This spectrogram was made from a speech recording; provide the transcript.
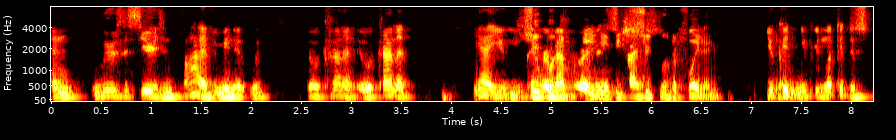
and lose the series in five. I mean, it would it would kind of it would kind of yeah you, you can remember deflating. It'd be super deflating. You Yeah. could you could look at this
